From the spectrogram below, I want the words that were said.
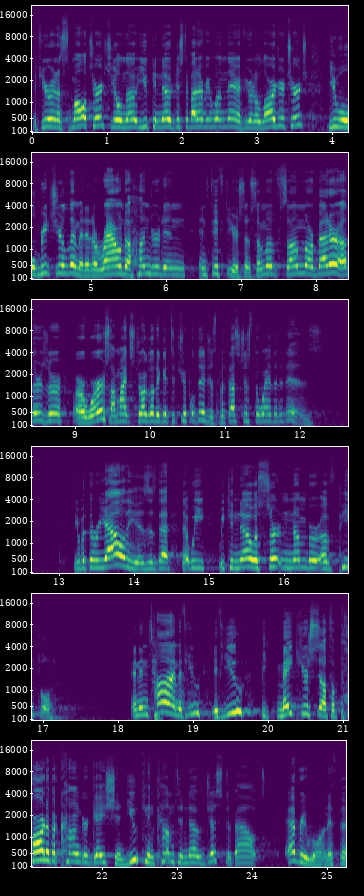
If you're in a small church, you'll know you can know just about everyone there. If you're in a larger church, you will reach your limit at around 150 or so. Some of some are better, others are, are worse. I might struggle to get to triple digits, but that's just the way that it is. Yeah, but the reality is, is that, that we, we can know a certain number of people. And in time, if you, if you be, make yourself a part of a congregation, you can come to know just about everyone if the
